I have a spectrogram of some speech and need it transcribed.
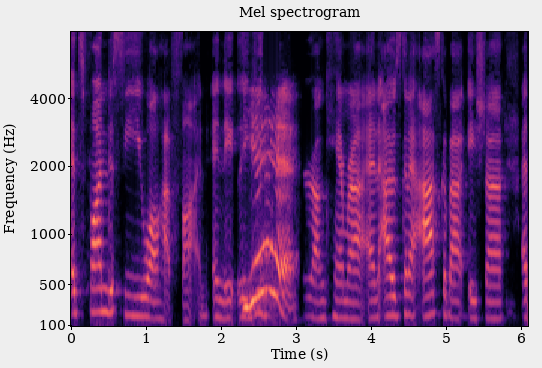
it's fun to see you all have fun. And yeah. you're on camera. And I was going to ask about Aesha. I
